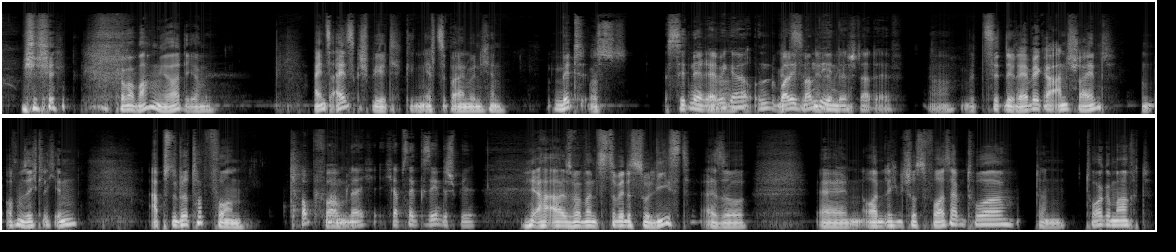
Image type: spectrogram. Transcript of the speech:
Können wir machen, ja. Die haben 1-1 gespielt gegen FC Bayern München. Mit Was, Sidney Rebiger ja, und Walid Mamdi in der Startelf. Ja, mit Sidney Rebiger anscheinend und offensichtlich in absoluter Topform. Topform um, gleich. Ich habe es nicht gesehen, das Spiel. Ja, also wenn man es zumindest so liest, also äh, einen ordentlichen Schuss vor seinem Tor, dann Tor gemacht,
